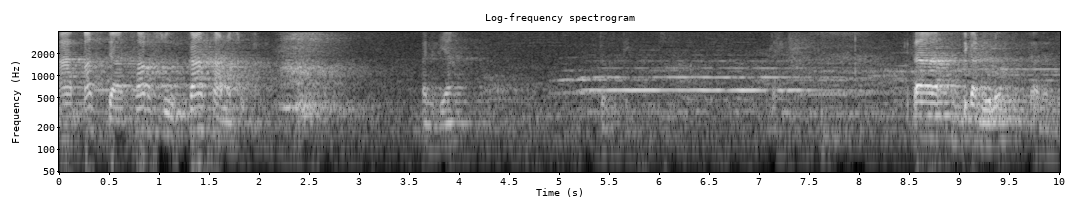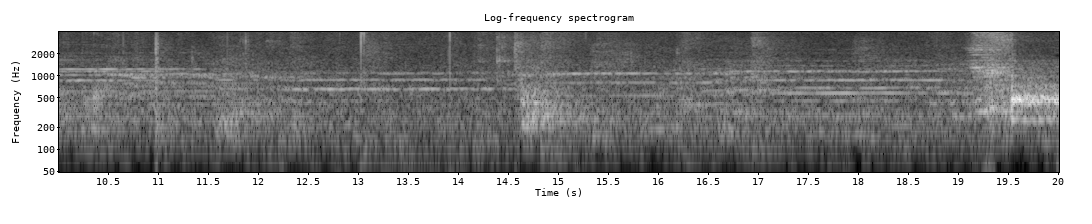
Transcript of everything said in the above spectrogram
atas dasar suka sama suka. Gitu ya? Panitia. Kita hentikan dulu. Kita hentikan. Thank you.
